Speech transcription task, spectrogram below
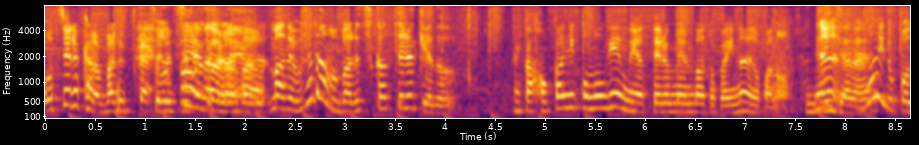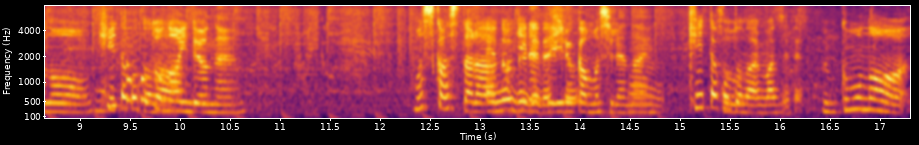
落ちるからバル使ってる。落ちるからバル。ルまあでも普段もバル使ってるけど。なんか他にこのゲームやってるメンバーとかいないのかな？いないんじゃない？ねないのかな？聞いたことないんだよねもしかしたら隠れているかもしれない、うん。聞いたことないマジで。僕もな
